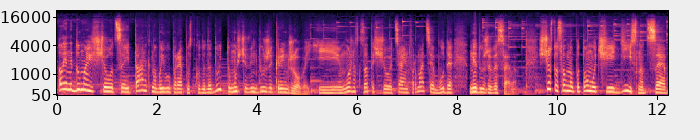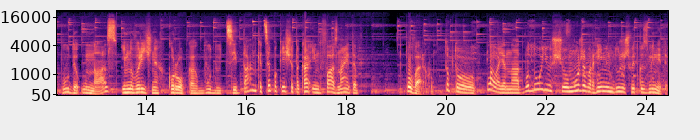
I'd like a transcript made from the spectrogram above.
Але я не думаю, що цей танк на бойову перепустку додадуть, тому що він дуже крінжовий, і можна сказати, що ця інформація буде не дуже весела. Що стосовно по тому, чи дійсно це буде у нас, і в новорічних коробках будуть ці танки, це поки що така інфа, знаєте, поверху. Тобто плаває над водою, що може Wargaming дуже швидко змінити.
